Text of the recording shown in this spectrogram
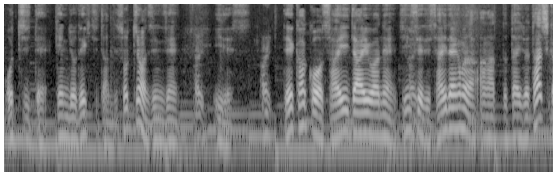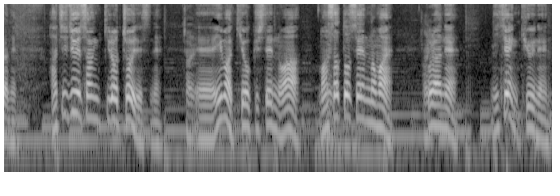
落ちて減量できてたんでそっちの方が全然はい。いいですはい。で過去最大はね人生で最大がまだ上がった体重は確かね83キロちょいですね、はい。えー今記憶してるのは正人戦の前、これはね2009年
